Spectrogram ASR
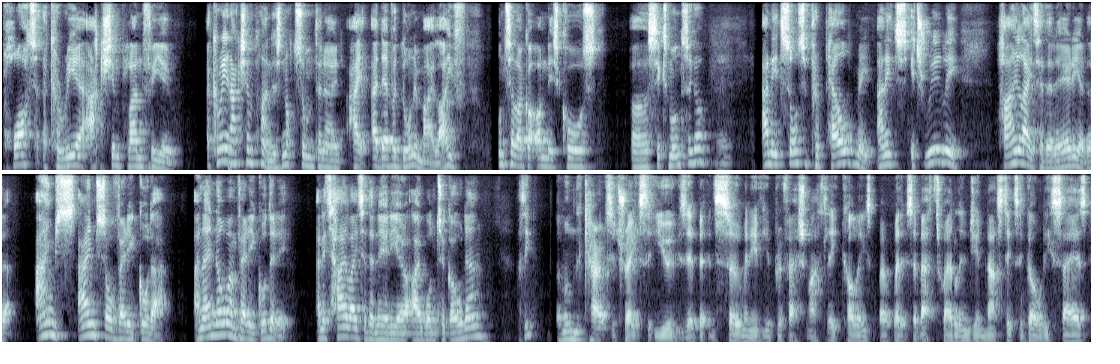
plot a career action plan for you. A career action plan is not something I'd, I, would ever done in my life until I got on this course uh, six months ago. Mm and it sort of propelled me and it's it's really highlighted an area that I'm I'm so very good at and I know I'm very good at it and it's highlighted an area I want to go down I think among the character traits that you exhibit and so many of your professional athlete colleagues whether it's a Beth Tweddle in gymnastics a Goldie Sayers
